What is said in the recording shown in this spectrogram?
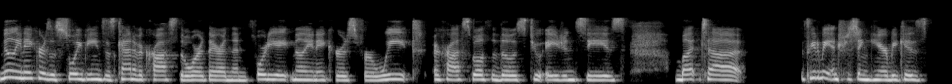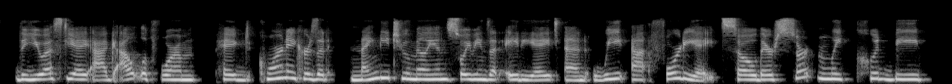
million acres of soybeans is kind of across the board there, and then 48 million acres for wheat across both of those two agencies. But uh, it's going to be interesting here because the USDA Ag Outlook Forum pegged corn acres at 92 million, soybeans at 88, and wheat at 48. So there certainly could be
